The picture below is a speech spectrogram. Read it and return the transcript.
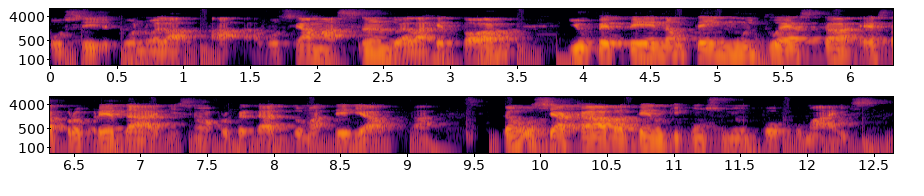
ou seja, quando ela, a, você amassando ela retorna, e o PP não tem muito esta, esta propriedade, isso é uma propriedade do material. Tá? Então você acaba tendo que consumir um pouco mais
